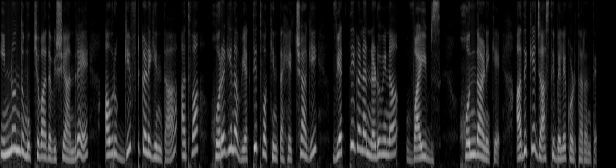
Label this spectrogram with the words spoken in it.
ಇನ್ನೊಂದು ಮುಖ್ಯವಾದ ವಿಷಯ ಅಂದ್ರೆ ಅವರು ಗಿಫ್ಟ್ಗಳಿಗಿಂತ ಅಥವಾ ಹೊರಗಿನ ವ್ಯಕ್ತಿತ್ವಕ್ಕಿಂತ ಹೆಚ್ಚಾಗಿ ವ್ಯಕ್ತಿಗಳ ನಡುವಿನ ವೈಬ್ಸ್, ಹೊಂದಾಣಿಕೆ ಅದಕ್ಕೆ ಜಾಸ್ತಿ ಬೆಲೆ ಕೊಡ್ತಾರಂತೆ.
